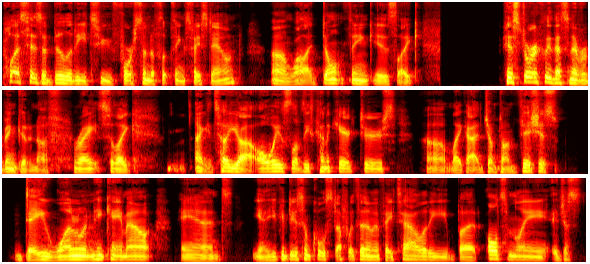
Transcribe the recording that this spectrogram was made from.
plus his ability to force them to flip things face down. Um, while I don't think is like historically that's never been good enough, right? So like I can tell you, I always love these kind of characters. Um, like I jumped on Vicious day one when he came out, and you know, you could do some cool stuff with him in fatality, but ultimately it just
